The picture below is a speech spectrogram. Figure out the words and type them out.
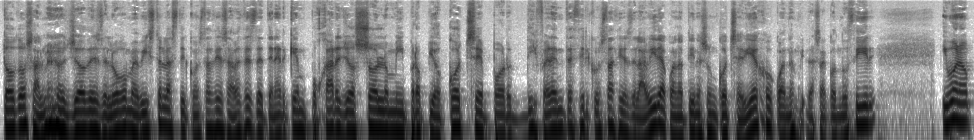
todos, al menos yo desde luego me he visto en las circunstancias a veces de tener que empujar yo solo mi propio coche por diferentes circunstancias de la vida, cuando tienes un coche viejo, cuando empiezas a conducir. Y bueno,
